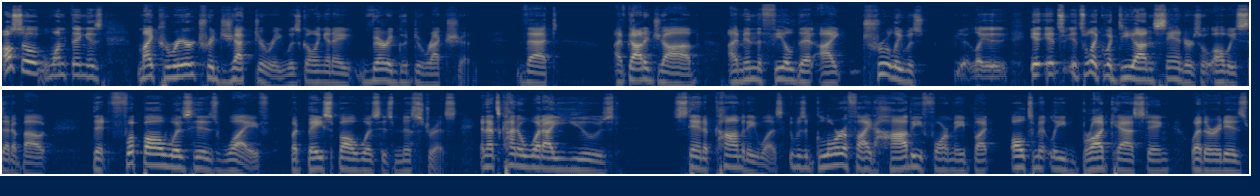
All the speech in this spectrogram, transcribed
Also, one thing is my career trajectory was going in a very good direction. That I've got a job, I'm in the field that I truly was. It's it's like what Deion Sanders always said about that football was his wife, but baseball was his mistress. And that's kind of what I used stand up comedy was. It was a glorified hobby for me, but ultimately, broadcasting, whether it is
